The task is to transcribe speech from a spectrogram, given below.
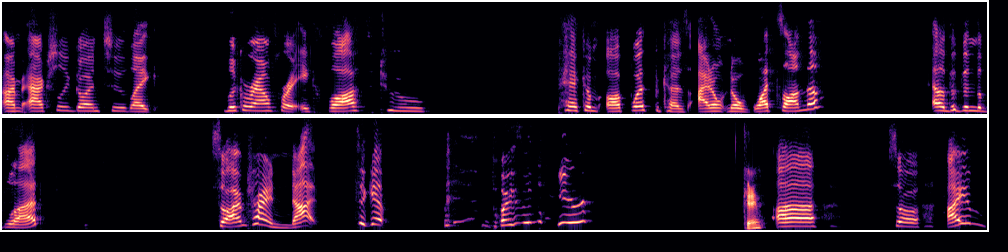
I'm actually going to like look around for a cloth to pick them up with because I don't know what's on them other than the blood. So I'm trying not to get poisoned here. Okay. Uh so I am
